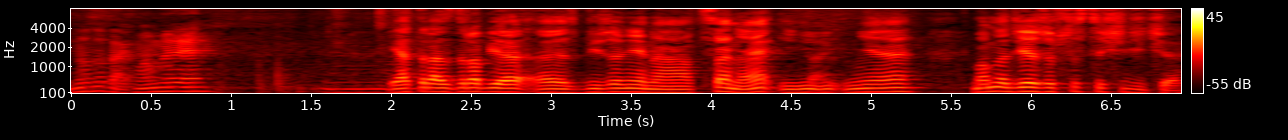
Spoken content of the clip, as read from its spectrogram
No to tak, mamy Ja teraz zrobię e, zbliżenie na cenę i Tak. nie. Mam nadzieję, że wszyscy siedzicie.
